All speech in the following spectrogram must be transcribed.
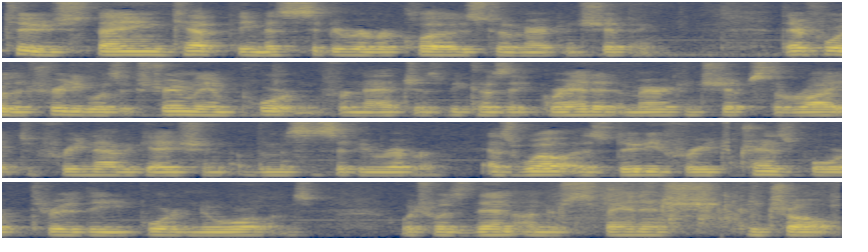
2. Spain kept the Mississippi River closed to American shipping. Therefore, the treaty was extremely important for Natchez because it granted American ships the right to free navigation of the Mississippi River, as well as duty-free transport through the port of New Orleans, which was then under Spanish control.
